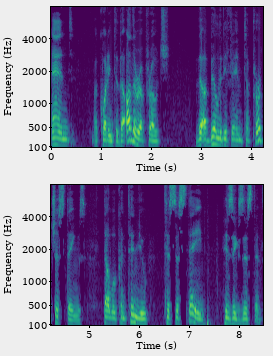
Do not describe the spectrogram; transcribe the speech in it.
and according to the other approach, the ability for him to purchase things that will continue to sustain his existence.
